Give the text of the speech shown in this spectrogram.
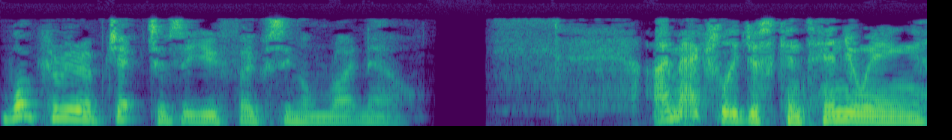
What career objectives are you focusing on right now? I'm actually just continuing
